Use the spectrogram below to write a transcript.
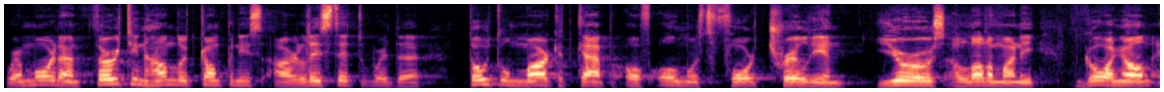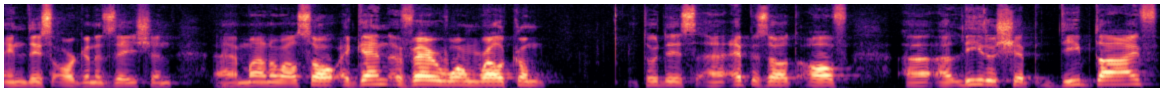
where more than 1,300 companies are listed with a total market cap of almost 4 trillion euros. A lot of money going on in this organization, uh, Manuel. So, again, a very warm welcome to this uh, episode of uh, a leadership deep dive.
